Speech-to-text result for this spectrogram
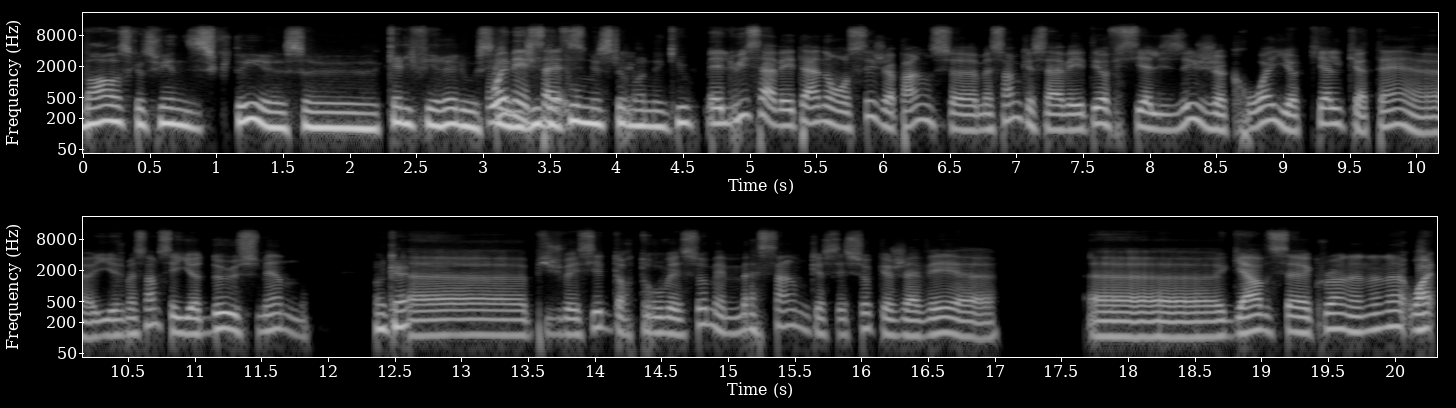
bases que tu viens de discuter se qualifierait lui aussi. Oui, mais MJ ça- Defou, Mr. Montague. Mais lui, ça avait été annoncé, je pense. euh, me semble que ça avait été officialisé, je crois, il y a quelques temps. il je me semble que c'est il y a deux semaines. Euh, puis je vais essayer de te retrouver ça, mais il me semble que c'est ça que j'avais. Euh, euh, garde ce cron- non, non, non. Ouais.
